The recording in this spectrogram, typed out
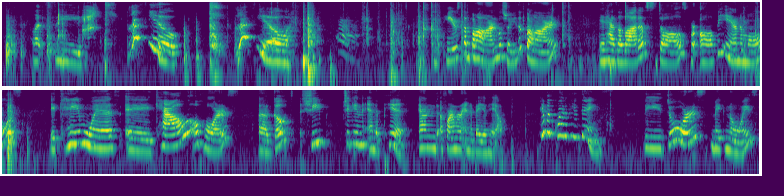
Let's see. Bless you. Bless you. Here's the barn. We'll show you the barn. It has a lot of stalls for all the animals. It came with a cow, a horse, a goat, a sheep, chicken, and a pig, and a farmer and a bay of hail. Came with quite a few things. The doors make noise.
